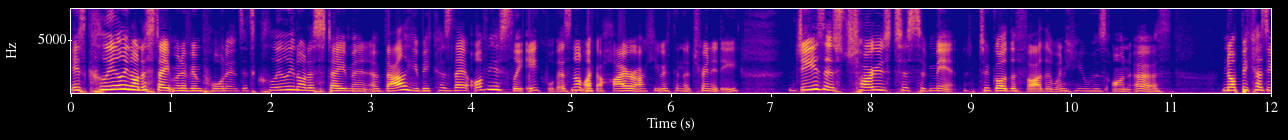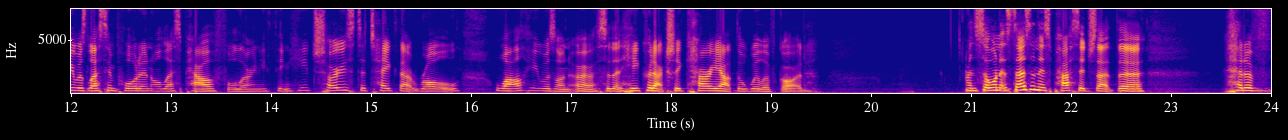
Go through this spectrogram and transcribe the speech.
it's clearly not a statement of importance. It's clearly not a statement of value because they're obviously equal. There's not like a hierarchy within the Trinity. Jesus chose to submit to God the Father when he was on earth not because he was less important or less powerful or anything. He chose to take that role while he was on earth so that he could actually carry out the will of God. And so when it says in this passage that the head of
